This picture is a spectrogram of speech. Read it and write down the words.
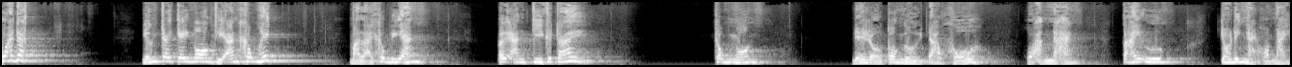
quá đắt những trái cây ngon thì ăn không hết, mà lại không đi ăn. Tới ăn chi cái trái? Không ngon. Để rồi con người đau khổ, hoạn nạn, tai ương cho đến ngày hôm nay.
